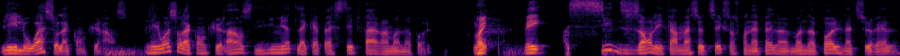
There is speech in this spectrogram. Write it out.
les lois sur la concurrence. Les lois sur la concurrence limitent la capacité de faire un monopole. Oui. Mais si, disons, les pharmaceutiques sont ce qu'on appelle un monopole naturel,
